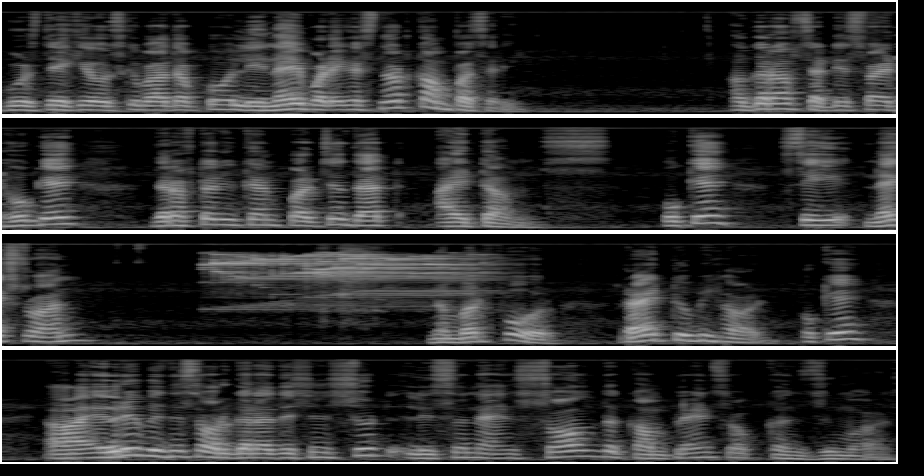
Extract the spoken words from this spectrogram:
गुड्स देखे उसके बाद आपको लेना ही पड़ेगा इट्स नॉट कंपल्सरी अगर आप सेटिस्फाइड हो गए thereafter you can purchase that items okay see next one number four to be heard. Okay? Uh, every business organization should listen and solve the complaints of consumers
